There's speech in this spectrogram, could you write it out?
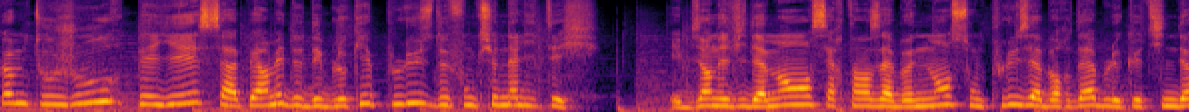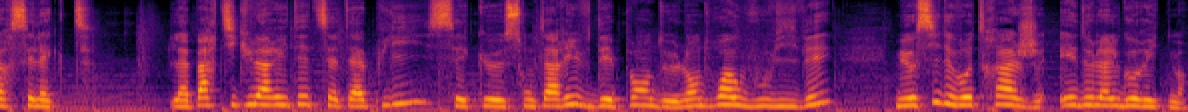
Comme toujours, payer, ça permet de débloquer plus de fonctionnalités. Et bien évidemment, certains abonnements sont plus abordables que Tinder Select. La particularité de cette appli, c'est que son tarif dépend de l'endroit où vous vivez, mais aussi de votre âge et de l'algorithme.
